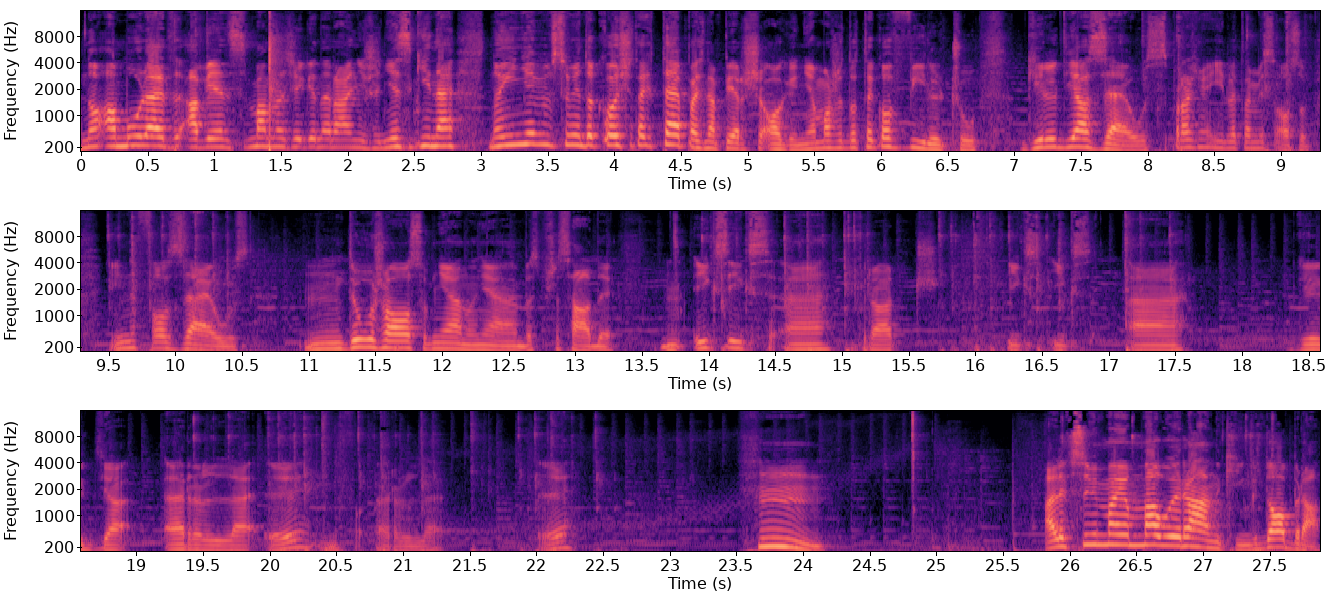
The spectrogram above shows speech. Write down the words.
No amulet, a więc mam nadzieję generalnie, że nie zginę. No i nie wiem w sumie do kogo się tak tepać na pierwszy ogień, nie? Może do tego Wilczu. Gildia Zeus. Sprawdźmy ile tam jest osób. Info Zeus. Mm, dużo osób, nie no nie, bez przesady. Mm, XX e, gracz XX e, Gildia RLY Info RLY Hmm. Ale w sumie mają mały ranking, dobra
